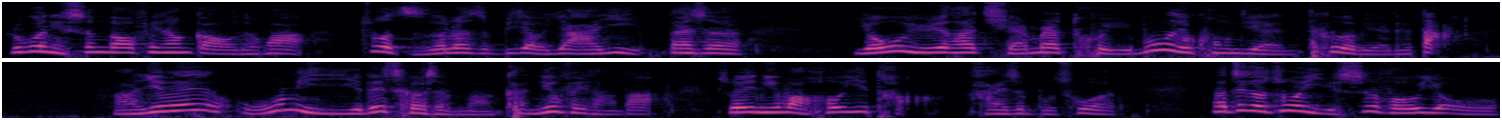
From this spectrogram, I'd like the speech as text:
如果你身高非常高的话，坐直了是比较压抑。但是，由于它前面腿部的空间特别的大，啊，因为五米一的车身嘛，肯定非常大，所以你往后一躺还是不错的。那这个座椅是否有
